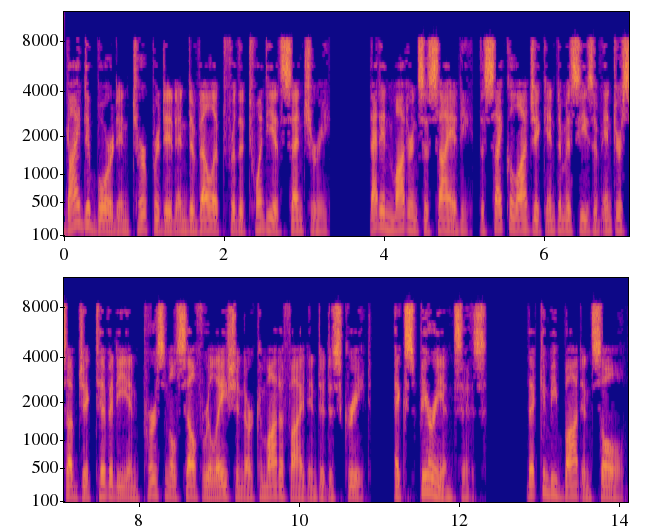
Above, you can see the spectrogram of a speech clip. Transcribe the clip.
Guy Debord interpreted and developed for the 20th century, that in modern society, the psychologic intimacies of intersubjectivity and personal self-relation are commodified into discrete experiences that can be bought and sold.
